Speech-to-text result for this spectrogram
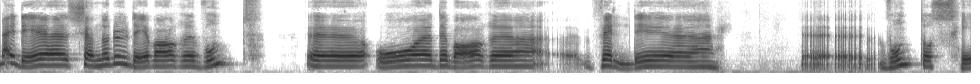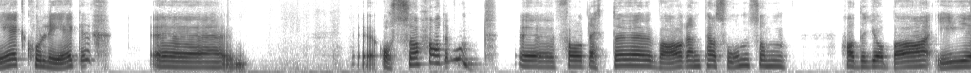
Nei, det skjønner du, det var eh, vondt. Eh, og det var eh, veldig eh, vondt å se kolleger eh, også ha det vondt. Eh, for dette var en person som hadde jobba i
